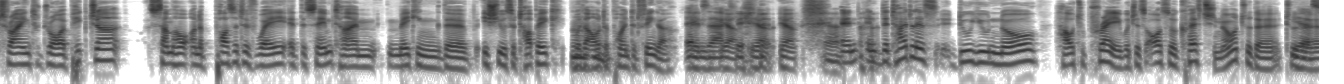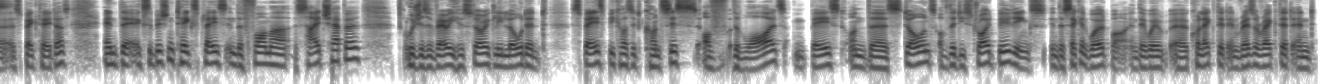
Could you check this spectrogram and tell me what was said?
trying to draw a picture somehow on a positive way at the same time making the issues a topic mm-hmm. without a pointed finger exactly and yeah yeah, yeah. yeah. and and the title is do you know how to pray, which is also a question no, to the to yes. the spectators. And the exhibition takes place in the former side chapel, which is a very historically loaded space because it consists of the walls based on the stones of the destroyed buildings in the Second World War, and they were uh, collected and resurrected. and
